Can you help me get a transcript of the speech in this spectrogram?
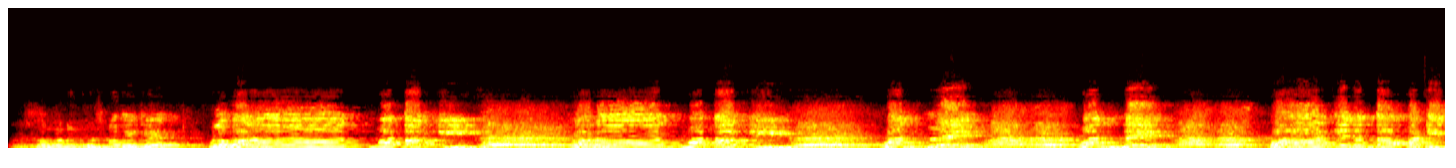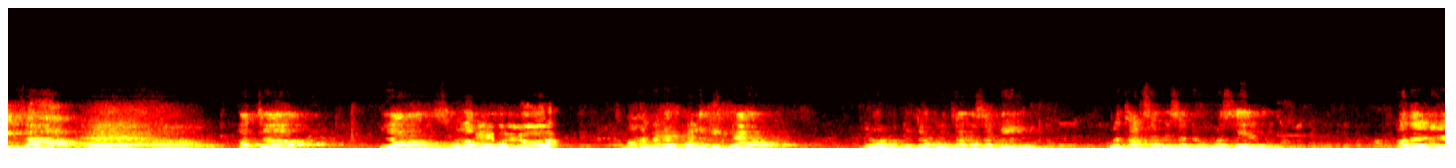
सर्वांनी घोषणा द्यायची आहे बोला भारत माता की भारत माता की वंदे वंदे भारतीय जनता पार्टीचा आजच्या या सोलापूर महानगरपालिकेच्या निवडणुकीच्या प्रचारासाठी प्रचार सभेसाठी उपस्थित आदरणीय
